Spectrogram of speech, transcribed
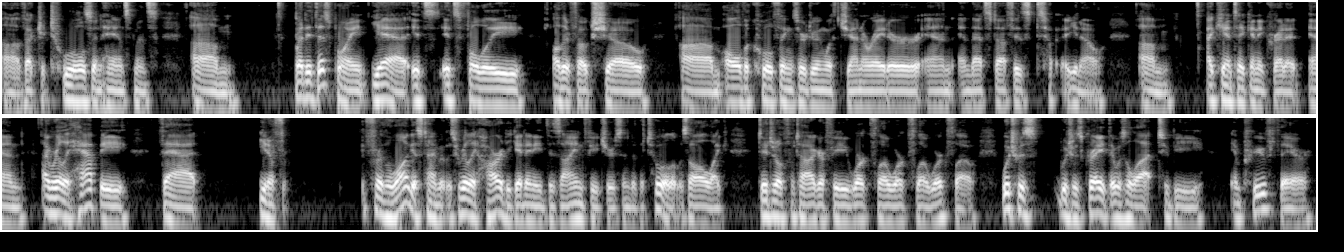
uh, vector tools enhancements. Um, but at this point, yeah, it's it's fully other folks' show. Um, all the cool things they're doing with generator and and that stuff is t- you know um, I can't take any credit, and I'm really happy that you know. For, for the longest time, it was really hard to get any design features into the tool. It was all like digital photography, workflow, workflow, workflow, which was which was great. There was a lot to be improved there,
